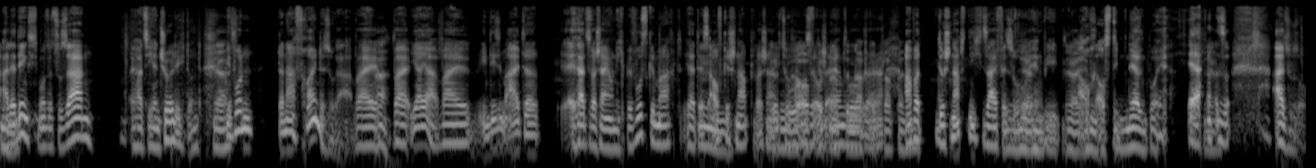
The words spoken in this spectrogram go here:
Mhm. Allerdings, ich muss dazu sagen, er hat sich entschuldigt und Ja. wir wurden danach Freunde sogar, weil, Ah. weil, ja, ja, weil in diesem Alter, er hat es wahrscheinlich auch nicht bewusst gemacht, er hat es Mhm. aufgeschnappt, wahrscheinlich zu Irgendwo Hause oder irgendwo. nachgeplappert. Aber du schnappst nicht Seife so Ja. irgendwie Ja, auch eben. aus dem Nirgendwo her. Ja, Also, also so.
